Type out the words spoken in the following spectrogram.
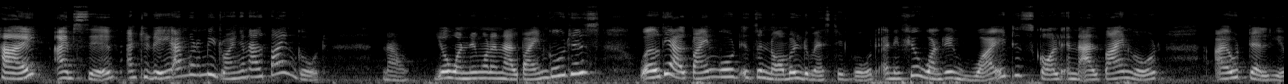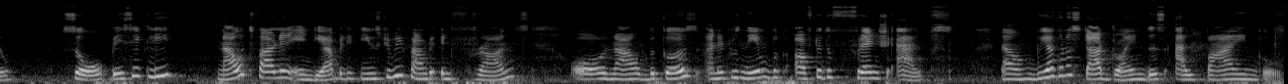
Hi, I'm Siv and today I'm going to be drawing an alpine goat. Now, you're wondering what an alpine goat is? Well, the alpine goat is a normal domestic goat and if you're wondering why it is called an alpine goat, I would tell you. So, basically, now it's found in India but it used to be found in France or now because and it was named after the French Alps. Now, we are going to start drawing this alpine goat.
